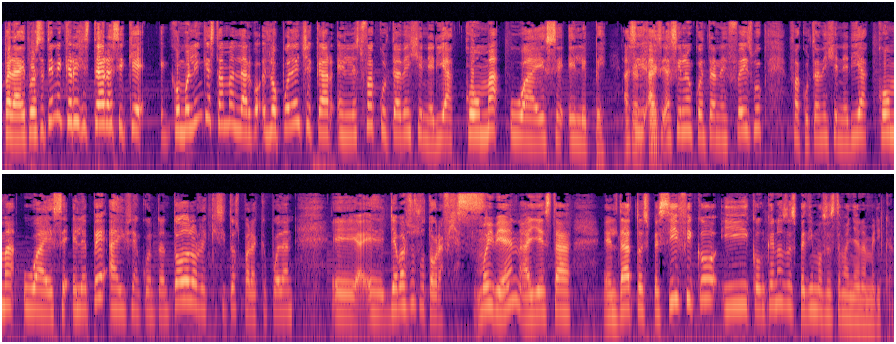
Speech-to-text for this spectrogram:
para pero se tiene que registrar, así que eh, como el link está más largo, lo pueden checar en la Facultad de Ingeniería, coma UASLP. Así, así, lo encuentran en Facebook, Facultad de Ingeniería, coma UASLP. Ahí se encuentran todos los requisitos para que puedan eh, eh, llevar sus fotografías. Muy bien, ahí está el dato específico. ¿Y con qué nos despedimos esta mañana, América?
